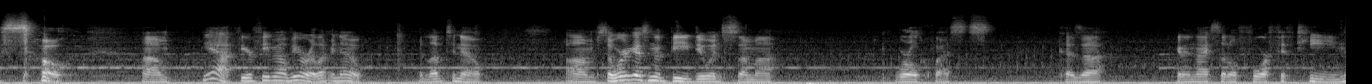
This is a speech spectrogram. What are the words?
So, um, yeah, if you're a female viewer, let me know. I'd love to know. Um, so we're just gonna be doing some uh, world quests because uh, get a nice little 415,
